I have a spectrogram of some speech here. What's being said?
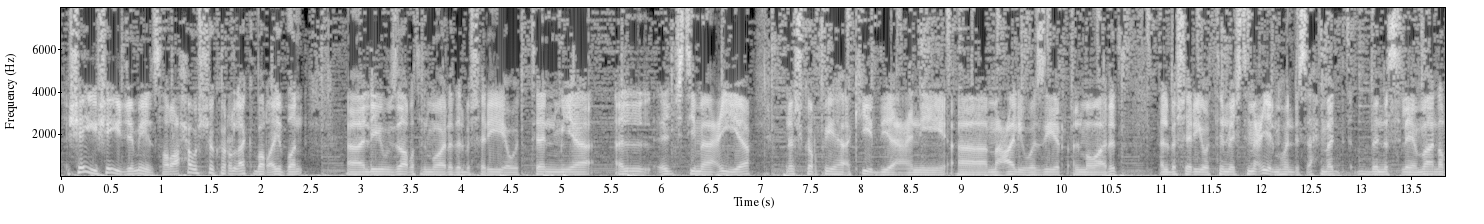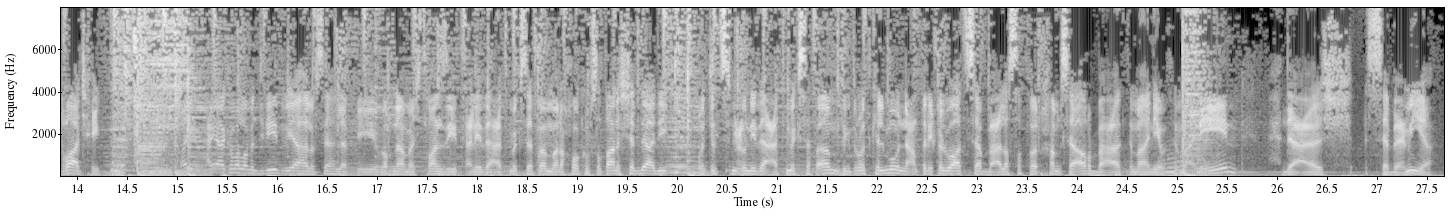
شيء شيء جميل صراحة والشكر الأكبر أيضا لوزارة الموارد البشرية والتنمية الاجتماعية. نشكر فيها أكيد يعني معالي وزير الموارد البشرية والتنمية الاجتماعية المهندس أحمد بن سليمان الراجحي. طيب حياكم الله من جديد ويا أهلا وسهلا في برنامج ترانزيت على إذاعة Mix FM. أنا أخوكم سلطان الشدادي وأنتم تسمعون إذاعة Mix FM. تقدرون تكلمونا عن طريق الواتساب على 054 88 11 700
